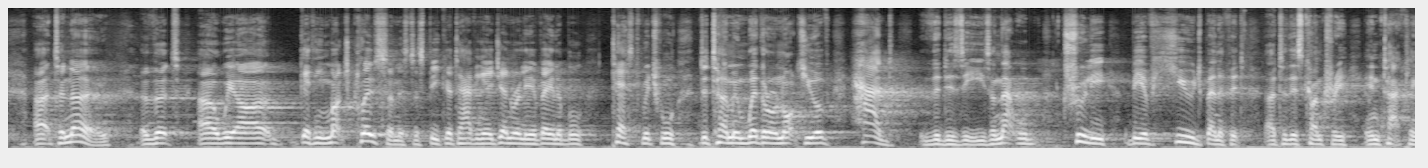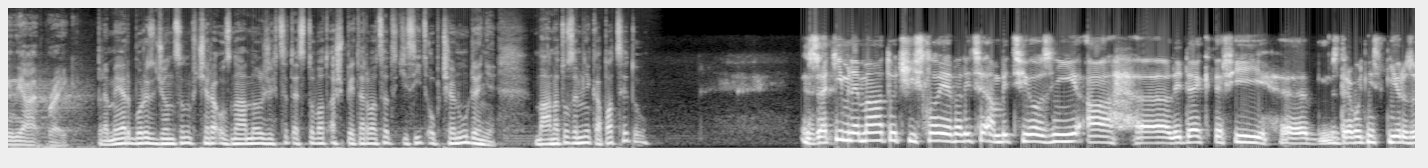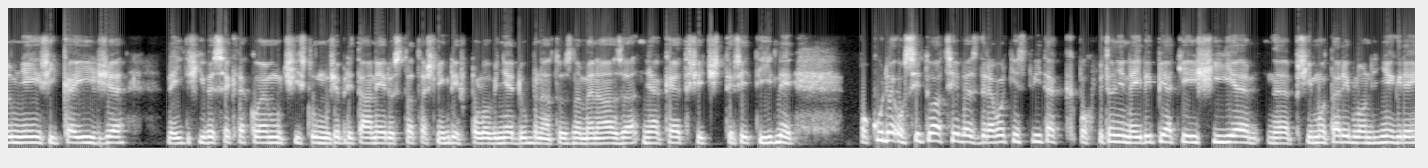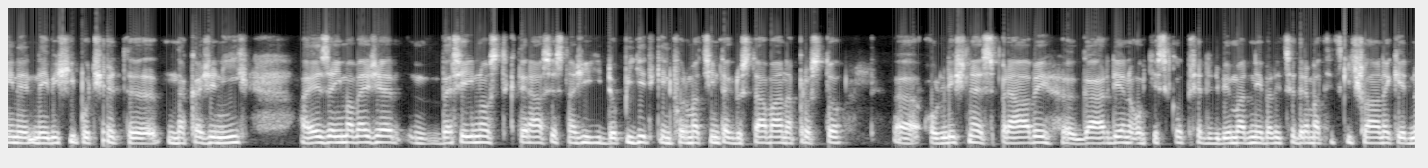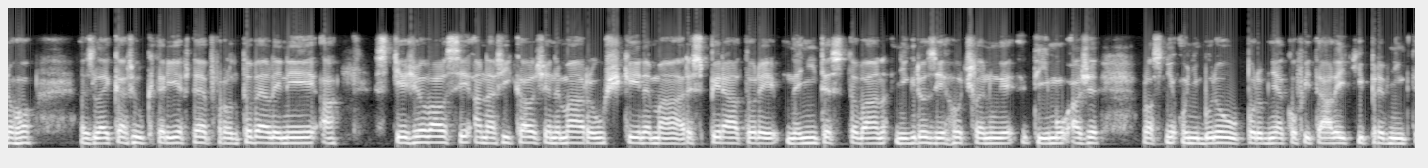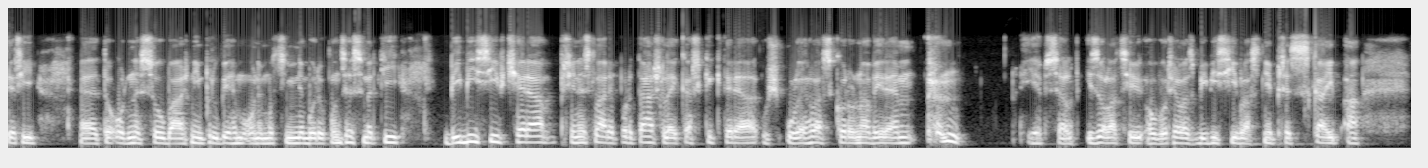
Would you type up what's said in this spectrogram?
to know that we are getting much closer, Mr. Speaker, to having a generally available test which will determine whether or not you have had the disease, and that will truly be of huge benefit uh, to this country in tackling the outbreak. Premiér Boris Johnson včera oznámil, že chce testovat až 25 tisíc občanů denně. Má na to země kapacitu? Zatím nemá, to číslo je velice ambiciozní a e, lidé, kteří e, zdravotnictví rozumějí, říkají, že Nejdříve se k takovému číslu může Británie dostat až někdy v polovině dubna, to znamená za nějaké tři, čtyři týdny. Pokud je o situaci ve zdravotnictví, tak pochopitelně nejvypjatější je eh, přímo tady v Londýně, kde je nejvyšší počet eh, nakažených. A je zajímavé, že veřejnost, která se snaží dopídit k informacím, tak dostává naprosto odlišné zprávy. Guardian otiskl před dvěma dny velice dramatický článek jednoho z lékařů, který je v té frontové linii a stěžoval si a naříkal, že nemá roušky, nemá respirátory, není testován nikdo z jeho členů týmu a že vlastně oni budou podobně jako v Itálii ti první, kteří eh, to odnesou vážným průběhem onemocnění nebo dokonce smrtí. BBC včera přinesla reportáž lékařky, která už ulehla s koronavirem je v self-izolaci, hovořila s BBC vlastně přes Skype a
